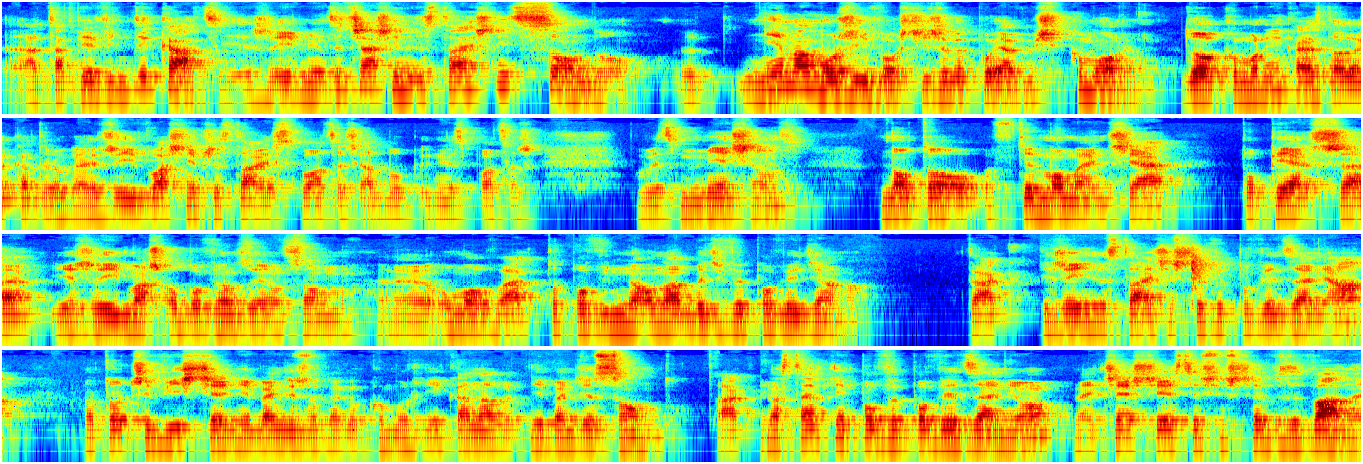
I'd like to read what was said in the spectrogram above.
etapie windykacji, jeżeli w międzyczasie nie dostałeś nic z sądu, nie ma możliwości, żeby pojawił się komornik. Do komornika jest daleka droga. Jeżeli właśnie przestałeś spłacać albo nie spłacasz powiedzmy miesiąc, no to w tym momencie po pierwsze, jeżeli masz obowiązującą e, umowę, to powinna ona być wypowiedziana. Tak? Jeżeli nie dostałeś jeszcze wypowiedzenia, no to oczywiście nie będzie żadnego komornika, nawet nie będzie sądu. Tak? Następnie po wypowiedzeniu najczęściej jesteś jeszcze wzywany.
